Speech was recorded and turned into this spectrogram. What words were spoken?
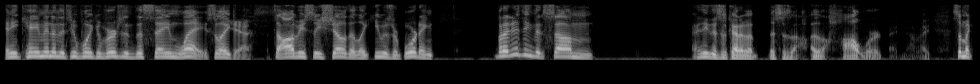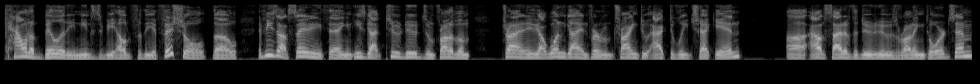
and he came in in the two point conversion the same way. So like, yes. to obviously show that like he was reporting. But I do think that some. I think this is kind of a this is a, a hot word right now, right? Some accountability needs to be held for the official, though. If he's not saying anything and he's got two dudes in front of him trying, he's got one guy in front of him trying to actively check in, uh, outside of the dude who's running towards him.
